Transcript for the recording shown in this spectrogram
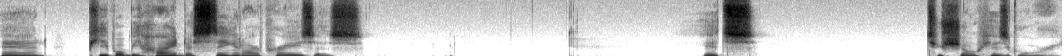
and people behind us singing our praises. It's to show His glory.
